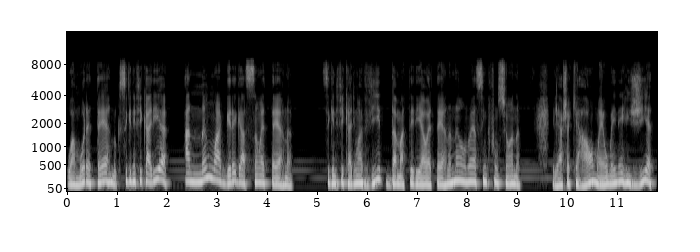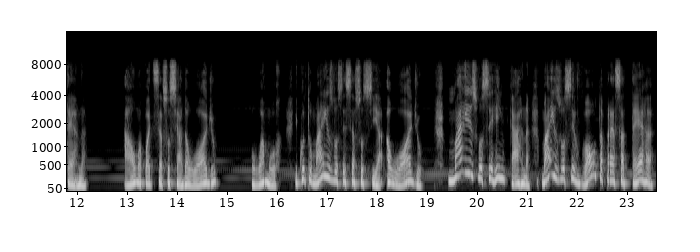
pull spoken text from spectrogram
o amor eterno, que significaria a não agregação eterna, significariam a vida material eterna. Não, não é assim que funciona. Ele acha que a alma é uma energia eterna. A alma pode ser associada ao ódio ou amor. E quanto mais você se associa ao ódio, mais você reencarna, mais você volta para essa terra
